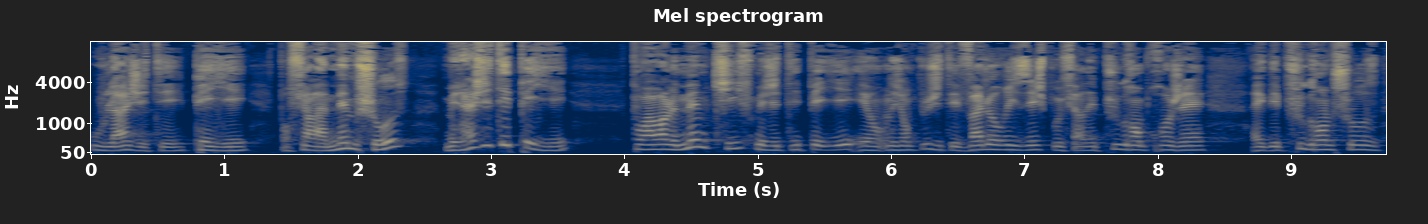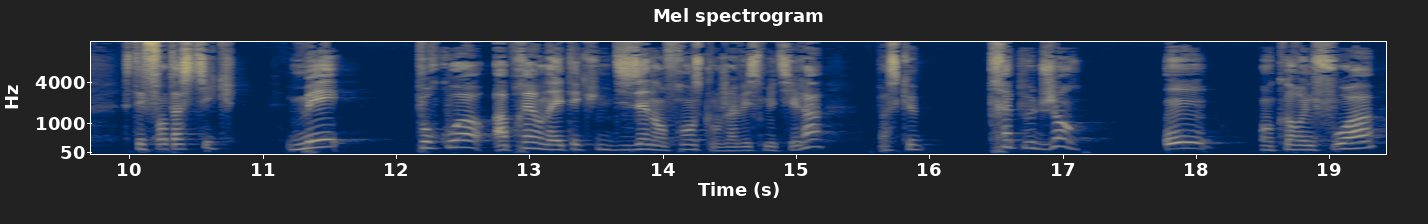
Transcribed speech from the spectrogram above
où là, j'étais payé pour faire la même chose, mais là, j'étais payé pour avoir le même kiff, mais j'étais payé et en, en plus, j'étais valorisé, je pouvais faire des plus grands projets avec des plus grandes choses. C'était fantastique. Mais pourquoi après, on a été qu'une dizaine en France quand j'avais ce métier-là? Parce que très peu de gens ont, encore une fois,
